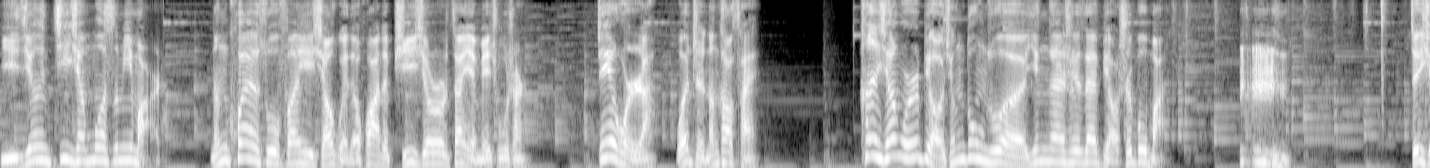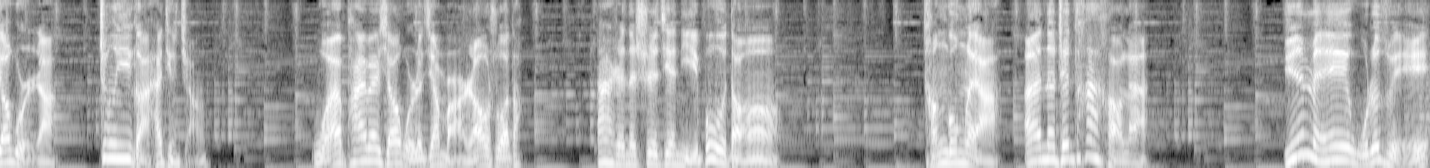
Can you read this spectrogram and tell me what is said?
已经记下莫斯密码了。能快速翻译小鬼的话的貔貅再也没出声。这会儿啊，我只能靠猜。看小鬼表情动作，应该是在表示不满。这小鬼啊，正义感还挺强。我拍拍小鬼的肩膀，然后说道：“大人的世界你不懂。”成功了呀！哎，那真太好了。云美捂着嘴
